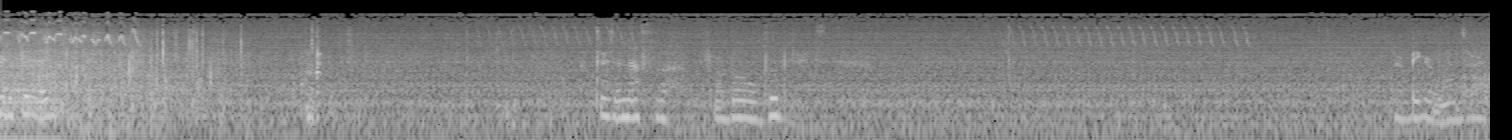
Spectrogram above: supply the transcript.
Pretty good. There's enough for, for bowl blueberries. There bigger ones are at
